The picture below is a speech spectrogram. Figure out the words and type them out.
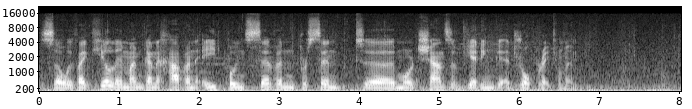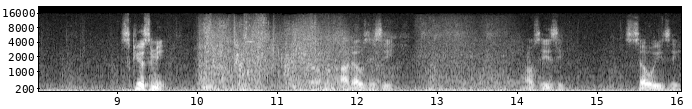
So if I kill him, I'm gonna have an 8.7% uh, more chance of getting a drop rate from him. Excuse me. Oh, that was easy. That was easy. So easy.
